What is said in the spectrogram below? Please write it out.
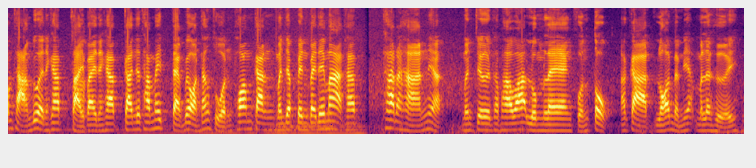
933ด้วยนะครับใส่ไปนะครับ การจะทำให้แตกไปอ่อนทั้งสวนพร้อมกัน มันจะเป็นไปได้มากครับธาตุอาหารเนี่ยมันเจอสภาวะลมแรงฝนตก อากาศร้อนแบบเนี้ยมันระเหยโอ้โห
